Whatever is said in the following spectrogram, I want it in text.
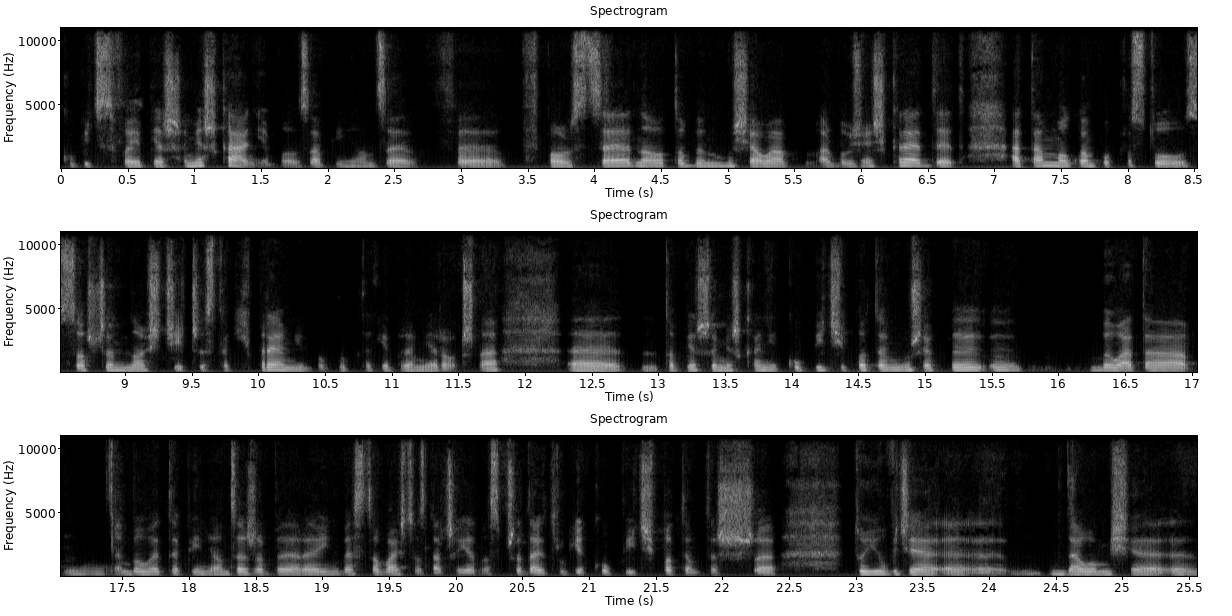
kupić swoje pierwsze mieszkanie, bo za pieniądze w, Polsce, no to bym musiała albo wziąć kredyt, a tam mogłam po prostu z oszczędności czy z takich premii, bo były takie premie roczne, to pierwsze mieszkanie kupić i potem już jakby była ta, mm, były te pieniądze, żeby reinwestować, to znaczy jedno sprzedać, drugie kupić, potem też e, tu i ówdzie e, udało mi się e,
